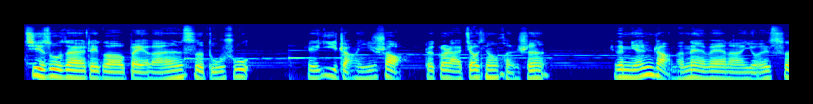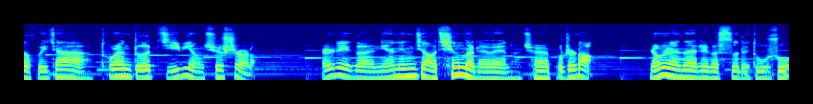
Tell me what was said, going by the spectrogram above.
寄宿在这个北兰寺读书。这个一长一少，这哥俩交情很深。这个年长的那位呢，有一次回家啊，突然得疾病去世了。而这个年龄较轻的这位呢，却不知道，仍然在这个寺里读书。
